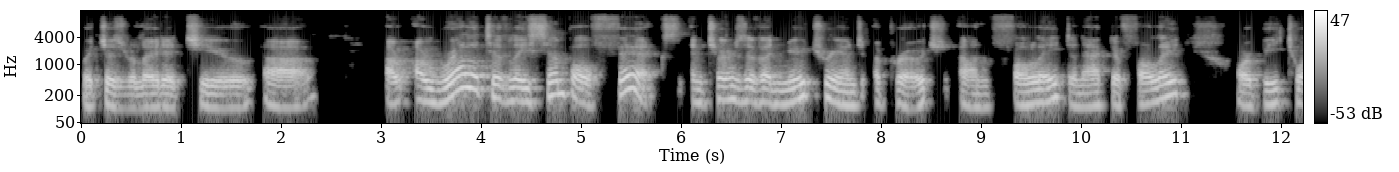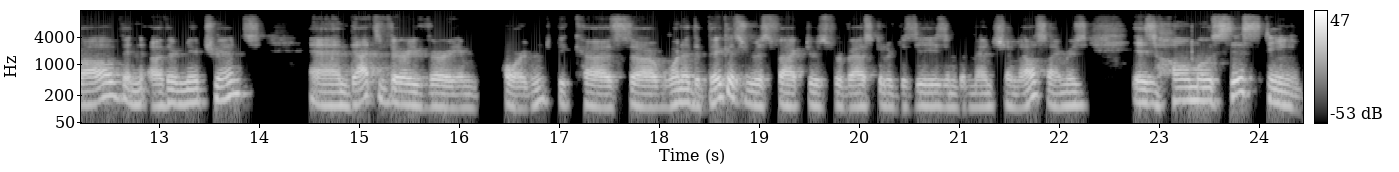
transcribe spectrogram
which is related to uh, a, a relatively simple fix in terms of a nutrient approach on folate and active folate or B12 and other nutrients. And that's very, very important because uh, one of the biggest risk factors for vascular disease and dementia and Alzheimer's is homocysteine.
